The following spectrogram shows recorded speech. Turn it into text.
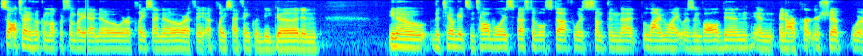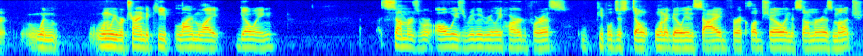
so I'll try to hook them up with somebody I know or a place I know or I think a place I think would be good. And you know, the tailgates and tall boys festival stuff was something that Limelight was involved in, and and our partnership were when when we were trying to keep Limelight going summers were always really really hard for us. People just don't want to go inside for a club show in the summer as much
